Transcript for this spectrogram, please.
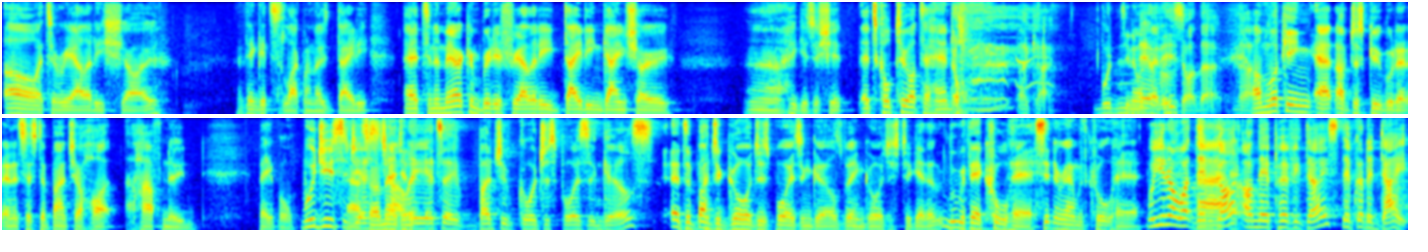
Oh, it's a reality show. I think it's like one of those dating. It's an American British reality dating game show. Uh, who gives a shit? It's called Too Hot to Handle. Okay. Would Do you know what never that have got that. No. I'm looking at. I've just googled it, and it's just a bunch of hot, half nude people. Would you Uh, suggest, so imagine Charlie, it- it's a bunch of gorgeous boys and girls? It's a bunch of gorgeous boys and girls being gorgeous together with their cool hair, sitting around with cool hair. Well, you know what they've Uh, got on their perfect days? They've got a date.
